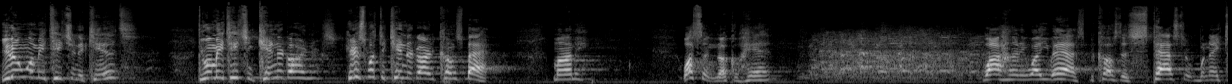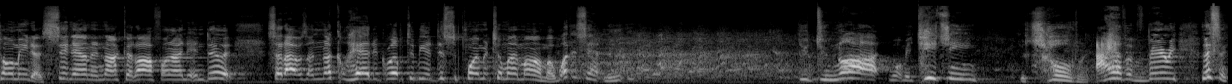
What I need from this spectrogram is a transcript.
you don't want me teaching the kids? You want me teaching kindergartners? Here's what the kindergarten comes back. Mommy, what's a knucklehead? Why, honey? Why you ask? Because this pastor, when they told me to sit down and knock it off and I didn't do it, said I was a knucklehead who grew up to be a disappointment to my mama. What does that mean? You do not want me teaching your children. I have a very, listen,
